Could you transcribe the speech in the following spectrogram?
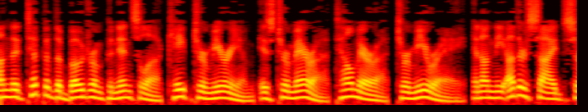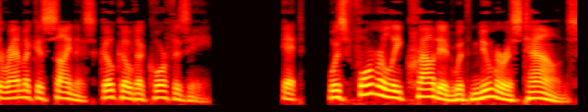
On the tip of the Bodrum Peninsula Cape Termerium is Termera, Telmera, Termire, and on the other side Ceramicus Sinus Gokova. It was formerly crowded with numerous towns.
